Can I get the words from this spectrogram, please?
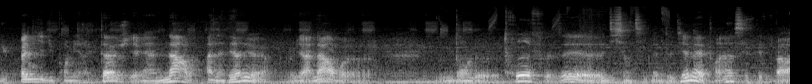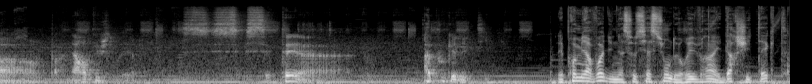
du palier du premier étage, il y avait un arbre à l'intérieur. Il y a un arbre dont le tronc faisait 10 euh, cm de diamètre. Hein. C'était pas, un arbuste. C'était apocalyptique. Les premières voix d'une association de riverains et d'architectes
